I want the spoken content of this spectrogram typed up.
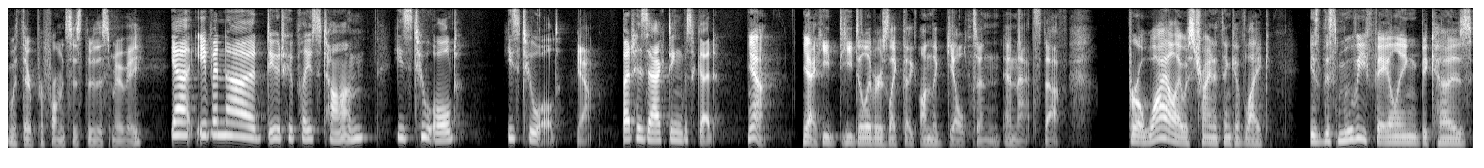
with their performances through this movie. Yeah, even uh dude who plays Tom, he's too old. He's too old. Yeah. but his acting was good. Yeah. Yeah, he he delivers like the on the guilt and and that stuff. For a while I was trying to think of like is this movie failing because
